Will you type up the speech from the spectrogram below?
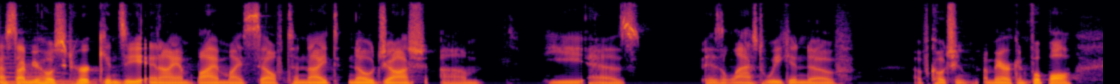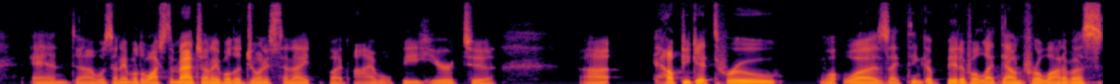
Podcast. I'm your host, Kirk Kinsey, and I am by myself tonight. No, Josh. Um, he has his last weekend of of coaching American football and uh, was unable to watch the match, unable to join us tonight. But I will be here to uh, help you get through what was, I think, a bit of a letdown for a lot of us.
